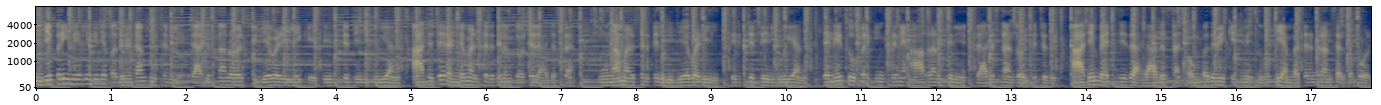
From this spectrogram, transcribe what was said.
ഇന്ത്യൻ പ്രീമിയർ ലീഗിന്റെ പതിനെട്ടാം സീസണിൽ രാജസ്ഥാൻ റോയൽസ് വിജയവഴിയിലേക്ക് തിരിച്ചെത്തിയിരിക്കുകയാണ് ആദ്യത്തെ രണ്ട് മത്സരത്തിലും തോറ്റ രാജസ്ഥാൻ മൂന്നാം മത്സരത്തിൽ വിജയവഴിയിൽ തിരിച്ചെത്തിയിരിക്കുകയാണ്. ചെന്നൈ സൂപ്പർ കിങ്സിനെ ആറ് റൺസിന് രാജസ്ഥാൻ തോൽപ്പിച്ചത്. ആദ്യം ബാറ്റ് ചെയ്ത രാജസ്ഥാൻ ഒമ്പത് വിക്കറ്റിന് നൂറ്റി എൺപത്തിരണ്ട് റൺസ് എടുത്തപ്പോൾ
